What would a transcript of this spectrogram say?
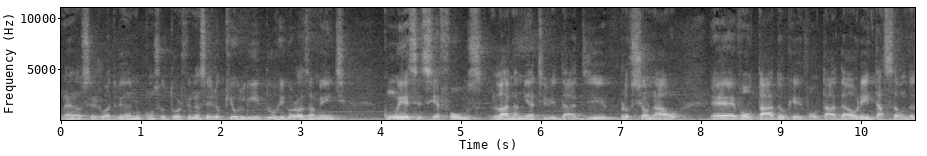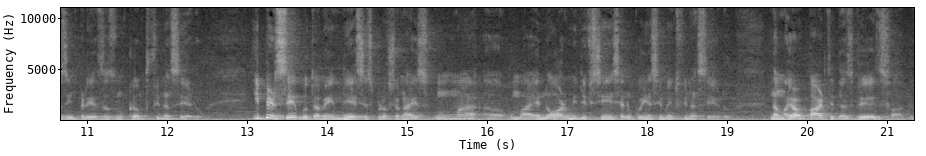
né? ou seja, o Adriano consultor financeiro que eu lido rigorosamente com esses CFOs lá na minha atividade profissional é, voltada ao quê? Voltada à orientação das empresas no campo financeiro. E percebo também nesses profissionais uma, uma enorme deficiência no conhecimento financeiro. Na maior parte das vezes, Fábio,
